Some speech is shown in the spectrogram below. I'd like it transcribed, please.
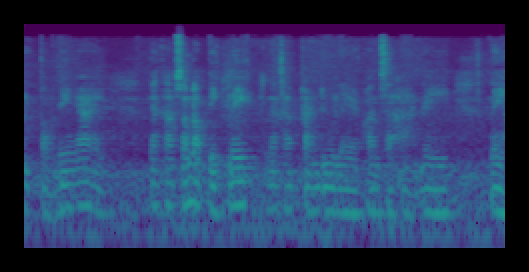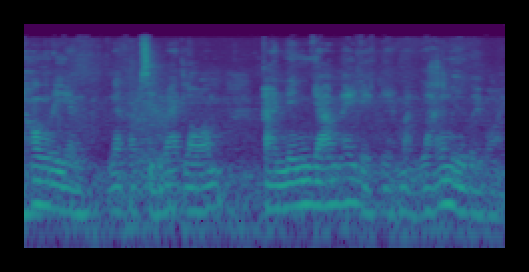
ติดต่อได้ง่ายนะครับสำหรับเด็กเล็กนะครับ การดูแลความสะอาดในในห้องเรียนนะครับสิ่งแวดล้อม การเน้นย้ำให้เด็กเนี่ยหมั่นล้างมือบ่อย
